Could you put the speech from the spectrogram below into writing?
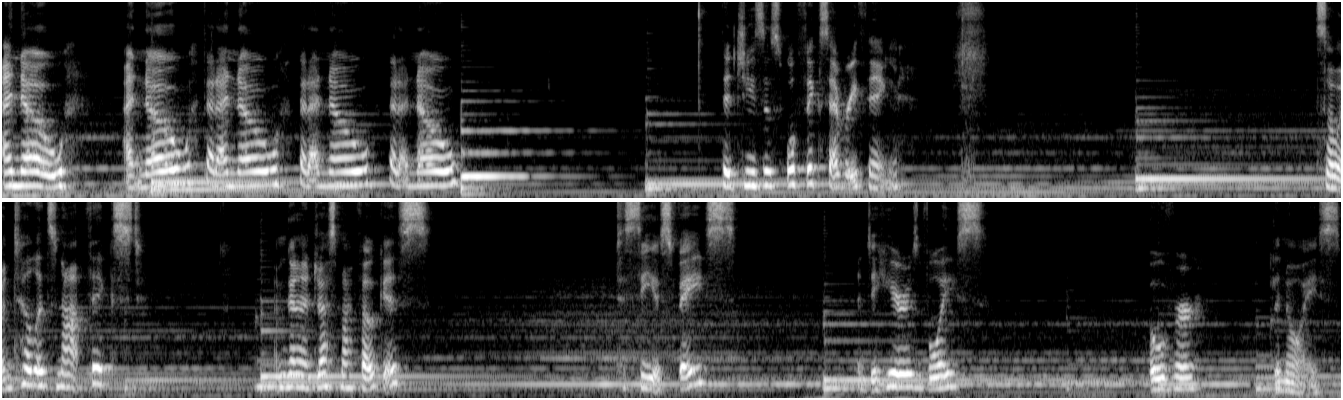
I know, I know that I know that I know that I know that Jesus will fix everything. So until it's not fixed, I'm going to adjust my focus to see his face and to hear his voice over the noise.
